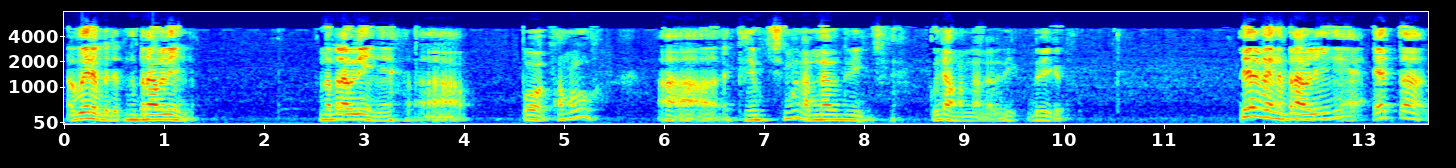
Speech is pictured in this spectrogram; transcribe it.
выработать направление, направление а, по тому, а, к чему нам надо двигаться, куда нам надо двигаться. Первое направление это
